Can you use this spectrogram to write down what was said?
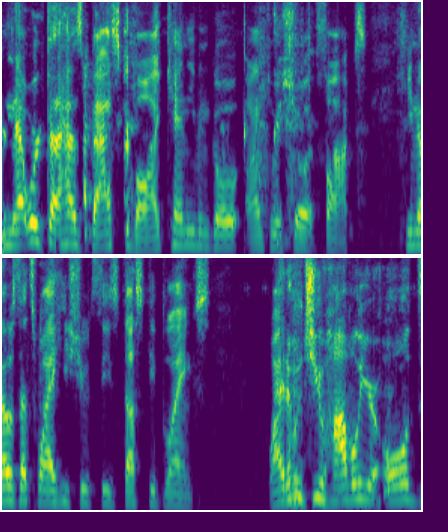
the network that has basketball. I can't even go onto a show at Fox. He knows that's why he shoots these dusty blanks. Why don't you hobble your old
